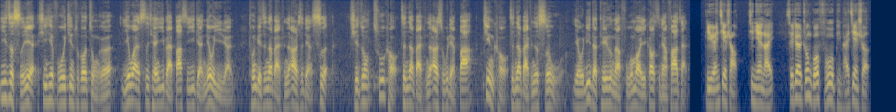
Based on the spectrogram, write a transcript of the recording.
一至十月，新兴服务进出口总额一万四千一百八十一点六亿元，同比增长百分之二十点四。其中出口增长百分之二十五点八，进口增长百分之十五，有力地推动了服务贸易高质量发展。李源介绍，近年来，随着中国服务品牌建设，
